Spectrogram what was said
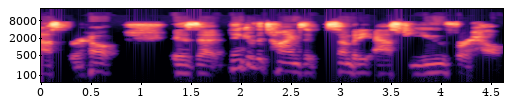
ask for help is that think of the times that somebody asked you for help,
